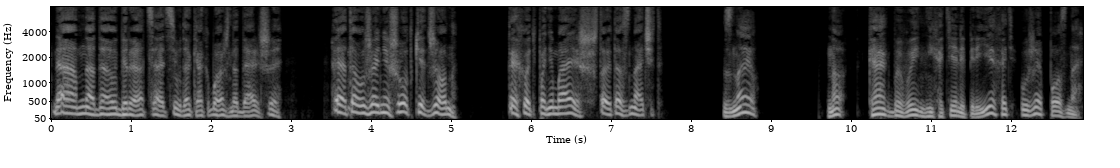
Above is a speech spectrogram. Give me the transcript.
нам надо убираться отсюда как можно дальше. Это уже не шутки, Джон. Ты хоть понимаешь, что это значит?» «Знаю. Но как бы вы ни хотели переехать, уже поздно.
